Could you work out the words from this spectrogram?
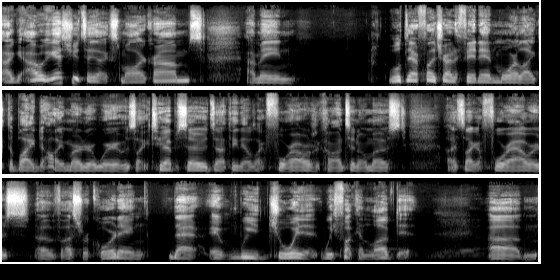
I, I guess you'd say like smaller crimes. I mean, we'll definitely try to fit in more like the Black Dahlia murder, where it was like two episodes, and I think that was like four hours of content almost. Uh, it's like a four hours of us recording that it, we enjoyed it. We fucking loved it. Um,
